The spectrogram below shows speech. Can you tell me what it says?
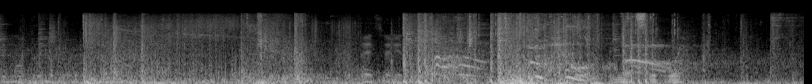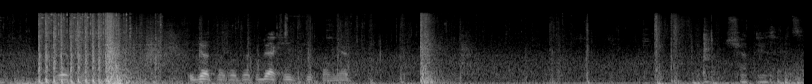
Зимой трупа двое. Пытается резать. Блядь, слепой. Идет на, тебя, хит, хит, там нет. Еще отрезается.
